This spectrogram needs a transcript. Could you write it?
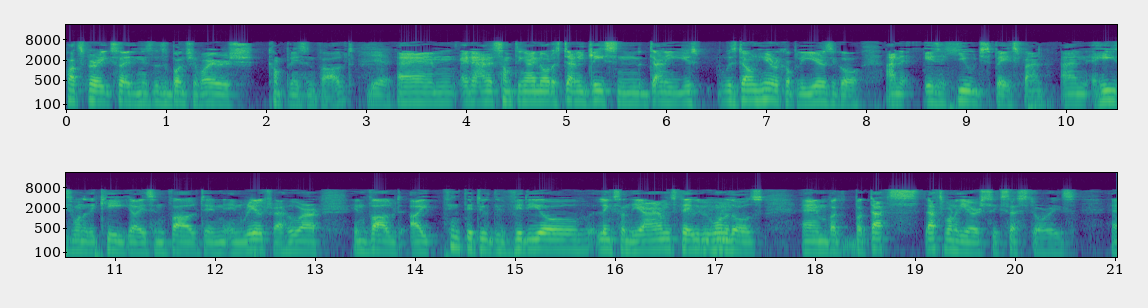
what's very exciting is there's a bunch of Irish companies involved. Yeah. Um, and, and it's something I noticed. Danny Gleeson, Danny used, was down here a couple of years ago, and is a huge space fan. And he's one of the key guys involved in in Realtra, who are involved. I think they do the video links on the arms. They would be mm-hmm. one of mm-hmm. those. Um, but but that's that's one of the Irish success stories uh,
